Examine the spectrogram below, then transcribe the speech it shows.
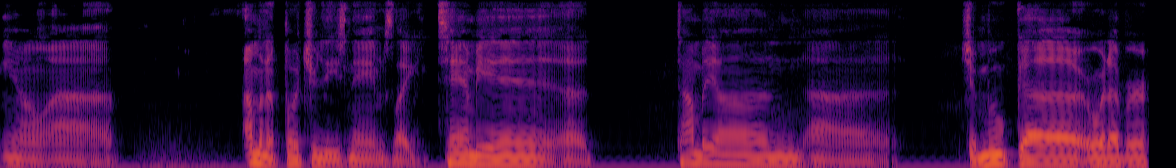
You know, uh I'm gonna butcher these names like Tambian, uh, Tambian, uh, Jamuka, or whatever.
